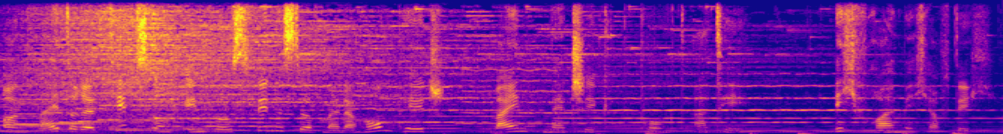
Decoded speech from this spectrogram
Und weitere Tipps und Infos findest du auf meiner Homepage mindmagic.at. Ich freue mich auf dich.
